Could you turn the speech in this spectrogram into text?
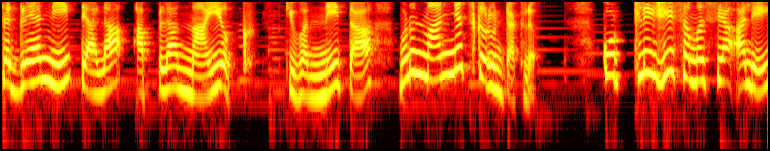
सगळ्यांनी त्याला आपला नायक किंवा नेता म्हणून मान्यच करून टाकलं. कुठलीही समस्या आली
